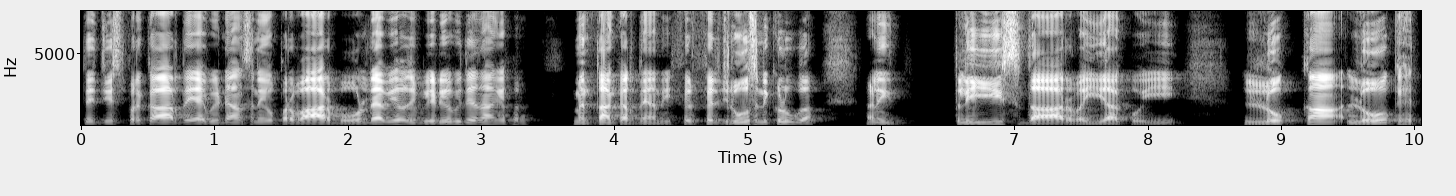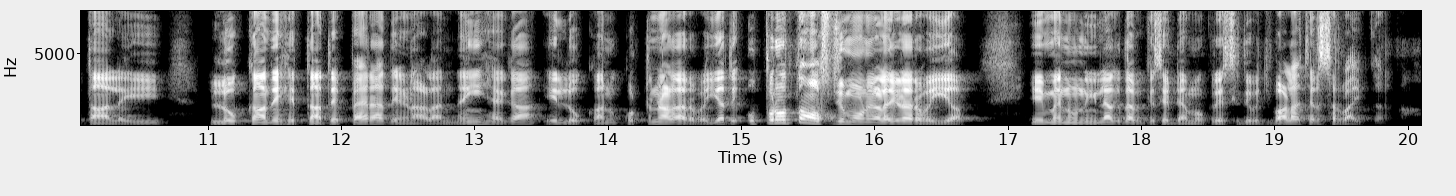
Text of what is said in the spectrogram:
ਤੇ ਜਿਸ ਪ੍ਰਕਾਰ ਦੇ ਐਵੀਡੈਂਸ ਨੇ ਉਹ ਪਰਿਵਾਰ ਬੋਲ ਰਿਹਾ ਵੀ ਅਸੀਂ ਵੀਡੀਓ ਵੀ ਦੇ ਦਾਂਗੇ ਫਿਰ ਮਿੰਤਾਂ ਕਰਦਿਆਂ ਦੀ, ਫਿਰ ਫਿਰ ਜਲੂਸ ਨਿਕਲੂਗਾ। ਯਾਨੀ ਪੁਲਿਸ ਦਾ ਰਵਈਆ ਕੋਈ, ਲੋਕਾਂ, ਲੋਕ ਹਿੱਤਾਂ ਲਈ ਲੋਕਾਂ ਦੇ ਹਿੱਤਾਂ ਤੇ ਪਹਿਰਾ ਦੇਣ ਵਾਲਾ ਨਹੀਂ ਹੈਗਾ ਇਹ ਲੋਕਾਂ ਨੂੰ ਕੁੱਟਣ ਵਾਲਾ ਰਵਈਆ ਤੇ ਉੱਪਰੋਂ ਧੌਂਸ ਜਮਾਉਣ ਵਾਲਾ ਜਿਹੜਾ ਰਵਈਆ ਇਹ ਮੈਨੂੰ ਨਹੀਂ ਲੱਗਦਾ ਵੀ ਕਿਸੇ ਡੈਮੋਕ੍ਰੇਸੀ ਦੇ ਵਿੱਚ ਬਾਹਲਾ ਚਿਰ ਸਰਵਾਈਵ ਕਰਦਾ।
